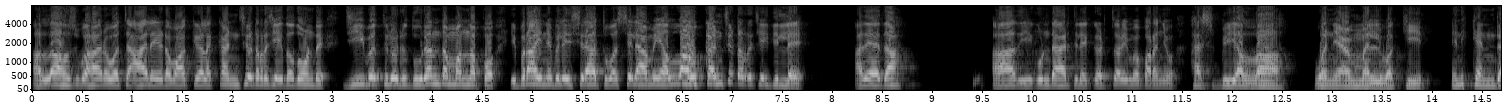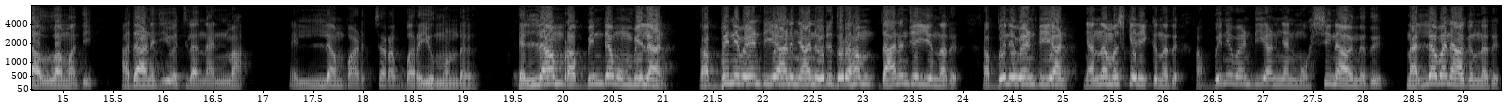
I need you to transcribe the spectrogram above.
അള്ളാഹു സുബാനു വച്ച ആലയുടെ വാക്കുകളെ കൺസിഡർ ചെയ്തതുകൊണ്ട് ജീവിതത്തിൽ ഒരു ദുരന്തം വന്നപ്പോ ഇബ്രാഹിം നബി അലൈഹി സ്വലാത്തു വസ്സലാമെ അള്ളാഹു കൺസിഡർ ചെയ്തില്ലേ? അതേതാ ആ ഈ ഗുണ്ടാരത്തിലേക്ക് എടുത്തു പറയുമ്പോ പറഞ്ഞു ഹസ്ബി അള്ളാഹ് വക്കീൽ. എനിക്ക് എന്റെ അള്ള മതി. അതാണ് ജീവിതത്തിലെ നന്മ. എല്ലാം പഠിച്ച റബ്ബറിയുന്നുണ്ട് എല്ലാം റബ്ബിന്റെ മുമ്പിലാണ്. റബ്ബിന് വേണ്ടിയാണ് ഞാൻ ഒരു ദൃഹം ദാനം ചെയ്യുന്നത്. റബ്ബിന് വേണ്ടിയാണ് ഞാൻ നമസ്കരിക്കുന്നത്. റബ്ബിന് വേണ്ടിയാണ് ഞാൻ മൊഹ്സിനാകുന്നത് നല്ലവനാകുന്നത്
